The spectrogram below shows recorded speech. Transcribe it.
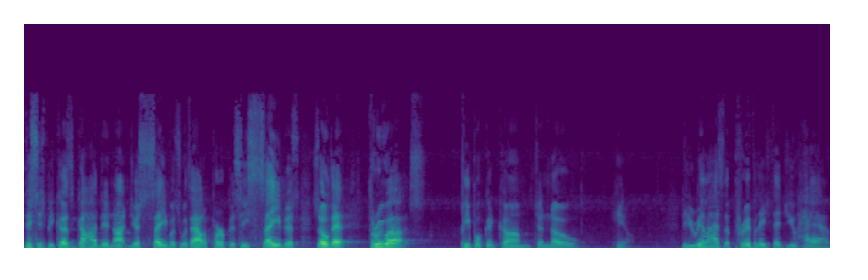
This is because God did not just save us without a purpose, He saved us so that through us, people could come to know do you realize the privilege that you have?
